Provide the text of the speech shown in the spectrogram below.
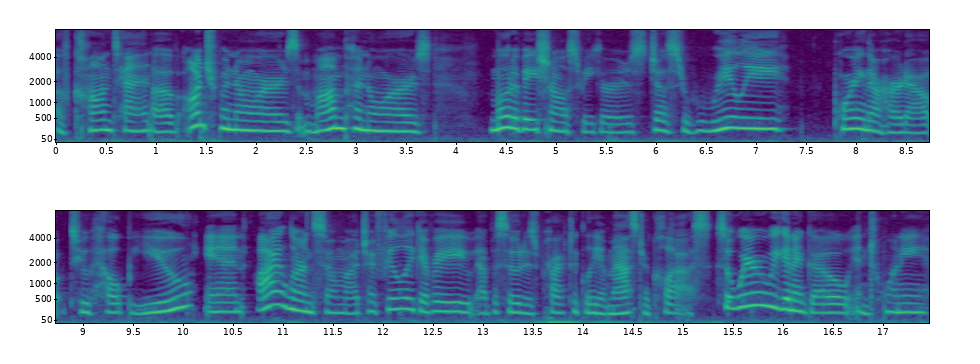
of content of entrepreneurs, mompreneurs, motivational speakers, just really pouring their heart out to help you. And I learned so much. I feel like every episode is practically a master class. So, where are we going to go in 20?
